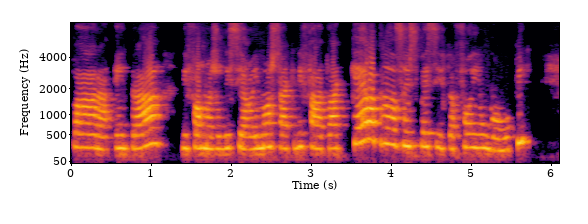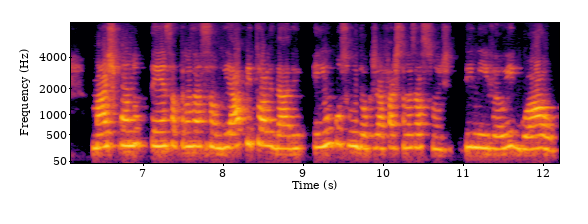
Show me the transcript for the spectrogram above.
para entrar de forma judicial e mostrar que, de fato, aquela transação específica foi um golpe, mas quando tem essa transação de habitualidade em um consumidor que já faz transações de nível igual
